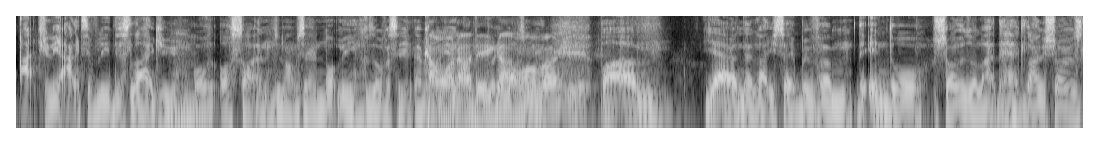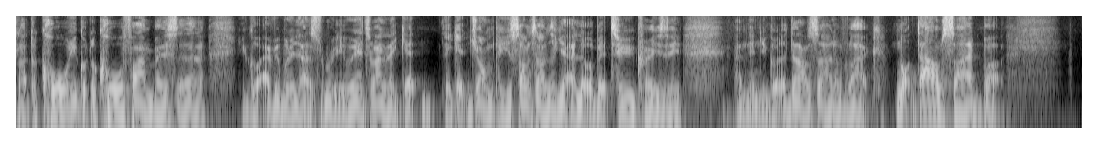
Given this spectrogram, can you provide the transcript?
actually actively dislike you or, or something. Do you know what I'm saying? Not me, because obviously everybody, Mm-hmm. on, everybody come loves on, me. bro, yeah. But um, yeah, and then like you said, with um, the indoor shows or like the headline shows, like the core, you got the core fan base there. You got everybody that's really really trying. They get they get jumpy. Sometimes they get a little bit too crazy, and then you got the downside of like not downside, but.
